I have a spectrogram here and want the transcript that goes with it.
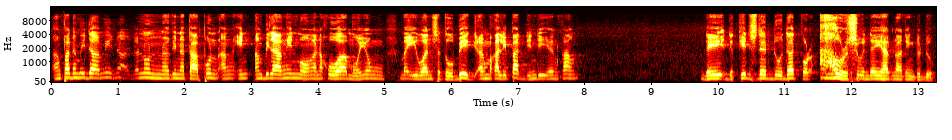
Ang padami-dami na ganun na ginatapon, ang, in, ang bilangin mo, ang nakuha mo, yung maiwan sa tubig. Ang makalipad, hindi yan count. They, the kids there do that for hours when they have nothing to do.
